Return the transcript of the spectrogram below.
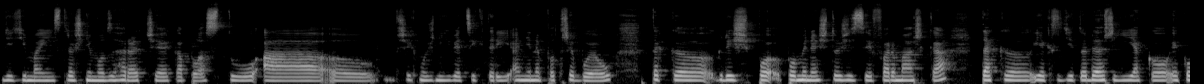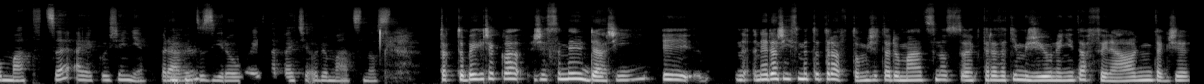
děti mají strašně moc hraček a plastů a uh, všech možných věcí, které ani nepotřebují. Tak uh, když po, pomineš to, že jsi farmářka, tak uh, jak se ti to daří jako, jako matce a jako ženě? Právě mm-hmm. to zero waste a péče o domácnost. Tak to bych řekla, že se mi daří i Nedaří se mi to teda v tom, že ta domácnost, které zatím žiju, není ta finální, takže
